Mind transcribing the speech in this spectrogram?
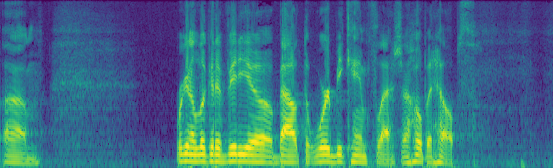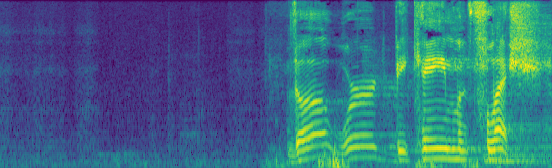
um, we're going to look at a video about the Word became flesh. I hope it helps. The Word became flesh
